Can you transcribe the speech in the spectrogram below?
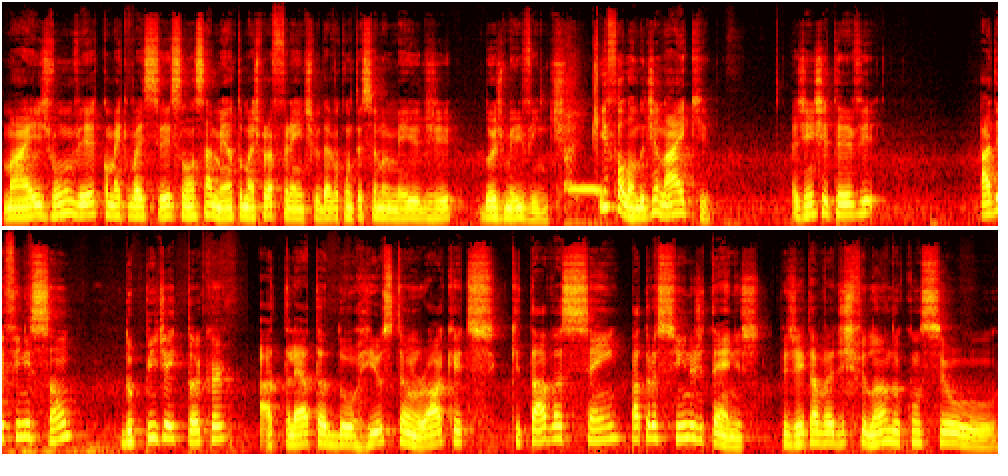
mas vamos ver como é que vai ser esse lançamento mais para frente, que deve acontecer no meio de 2020. E falando de Nike, a gente teve a definição do PJ Tucker, atleta do Houston Rockets, que estava sem patrocínio de tênis. PJ estava desfilando com seu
